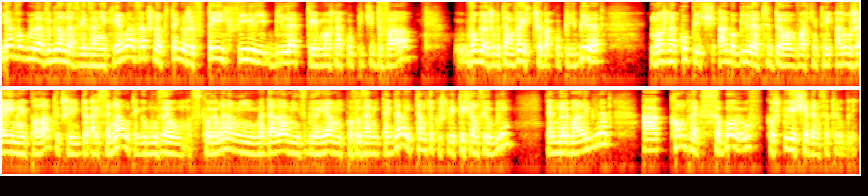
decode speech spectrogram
Jak w ogóle wygląda zwiedzanie Kremla? Zacznę od tego, że w tej chwili bilety można kupić dwa. W ogóle, żeby tam wejść, trzeba kupić bilet można kupić albo bilet do właśnie tej arużejnej palaty, czyli do arsenału tego muzeum z koronami, medalami, zbrojami, powozami itd. Tak tam to kosztuje 1000 rubli, ten normalny bilet, a kompleks soborów kosztuje 700 rubli.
